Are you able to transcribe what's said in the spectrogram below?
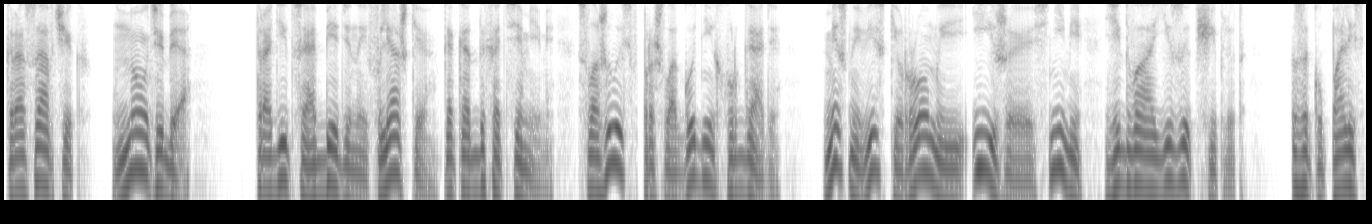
красавчик. Ну тебя!» Традиция обеденной фляжки, как отдыхать семьями, сложилась в прошлогодней Хургаде. Местные виски, ром и иже с ними едва язык щиплют. Закупались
